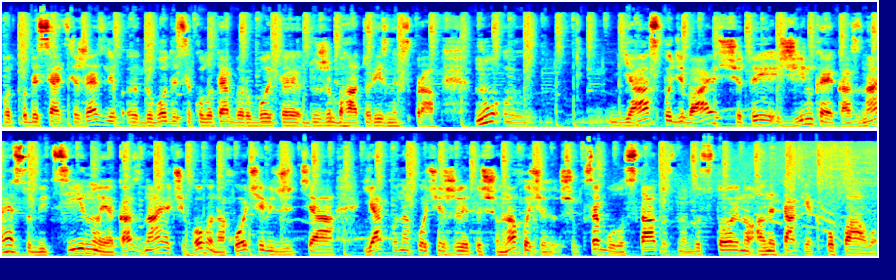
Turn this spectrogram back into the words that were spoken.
от по десятці жезлів е, доводиться коло тебе робити дуже багато різних справ. Ну, е, я сподіваюся, що ти жінка, яка знає собі ціну, яка знає, чого вона хоче від життя, як вона хоче жити, що вона хоче, щоб все було статусно, достойно, а не так, як попало.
